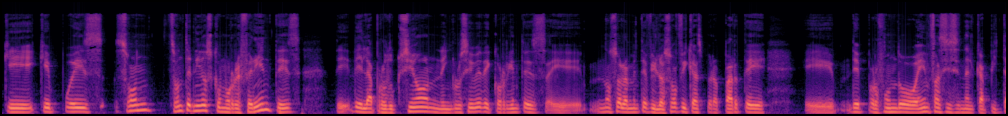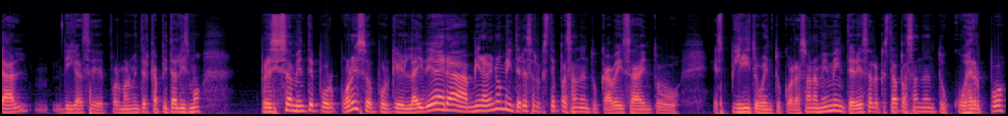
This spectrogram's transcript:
que, que pues son, son tenidos como referentes de, la producción, inclusive de corrientes eh, no solamente filosóficas, pero aparte eh, de profundo énfasis en el capital, dígase formalmente el capitalismo, precisamente por, por eso, porque la idea era, mira, a mí no me interesa lo que esté pasando en tu cabeza, en tu espíritu o en tu corazón, a mí me interesa lo que está pasando en tu cuerpo.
